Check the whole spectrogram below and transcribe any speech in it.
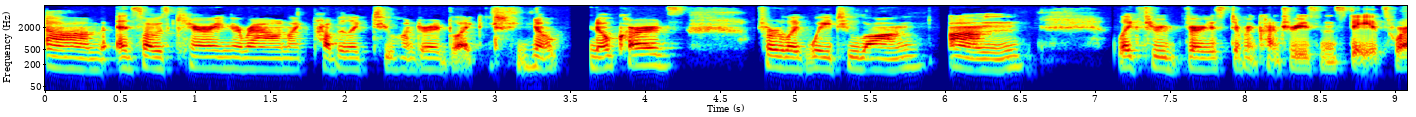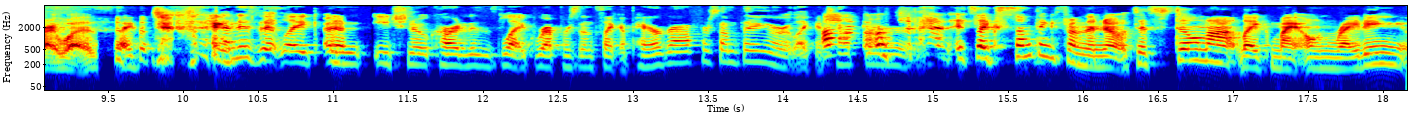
Um, and so I was carrying around like probably like 200 like note note cards for like way too long. Um, like through various different countries and states where I was. Like, and is it like an, each note card is like represents like a paragraph or something, or like a uh, chapter? Uh, it's like something from the notes. It's still not like my own writing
